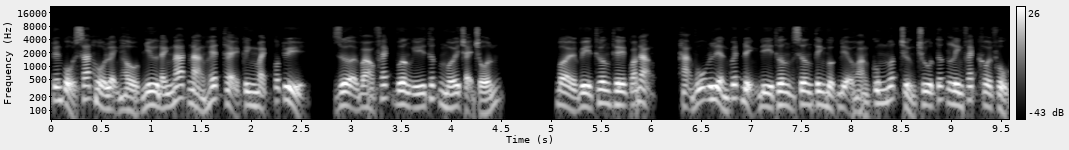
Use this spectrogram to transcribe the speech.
tuyên cổ sát hồ lệnh hầu như đánh nát nàng hết thể kinh mạch cốt tủy, dựa vào phách vương ý thức mới chạy trốn. Bởi vì thương thế quá nặng, hạng vũ liền quyết định đi thương xương tinh vực địa hoàng cung nuốt trường chu tức linh phách khôi phục.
